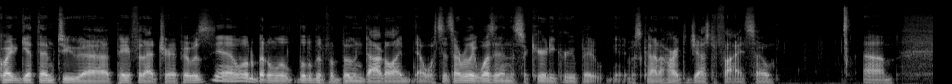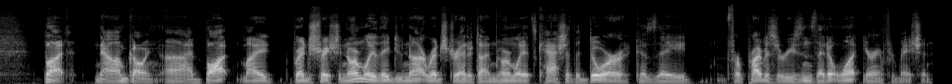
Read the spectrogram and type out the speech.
quite get them to uh, pay for that trip. It was yeah, a little bit a little, little bit of a boondoggle. I, since I really wasn't in the security group, it, it was kind of hard to justify. So. Um, but now I'm going. Uh, I bought my registration. Normally, they do not register ahead of time. Normally, it's cash at the door because they, for privacy reasons, they don't want your information.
